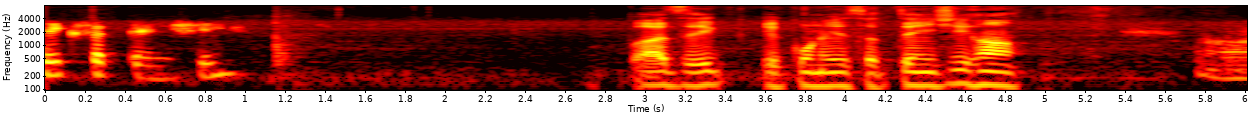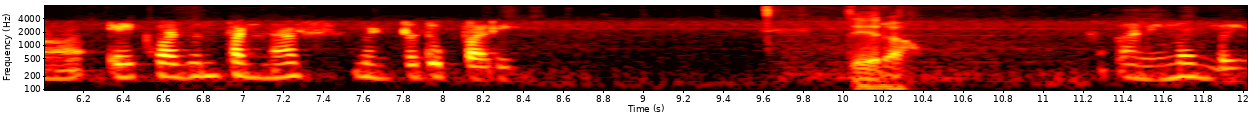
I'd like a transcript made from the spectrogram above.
एक सत्याऐंशी पाच एक एकोणीस सत्याऐंशी हां. अं, एक वाजून पन्नास मिनिटं दुपारी. तेरा. आणि मुंबई.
